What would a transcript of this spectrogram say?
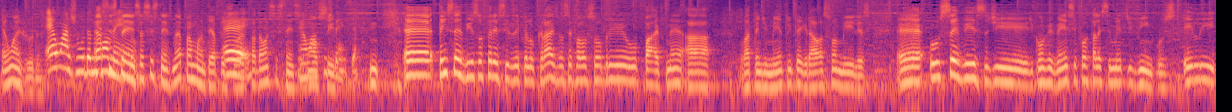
É uma ajuda. É uma ajuda no é momento. Assistência, assistência. Não é para manter a pessoa, é, é para dar uma assistência, é uma um auxílio. Assistência. Hum. É, tem serviços oferecidos aí pelo CRAS. Você falou sobre o PAIF, né? A, o atendimento integral às famílias. É, o serviço de, de convivência e fortalecimento de vínculos, ele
